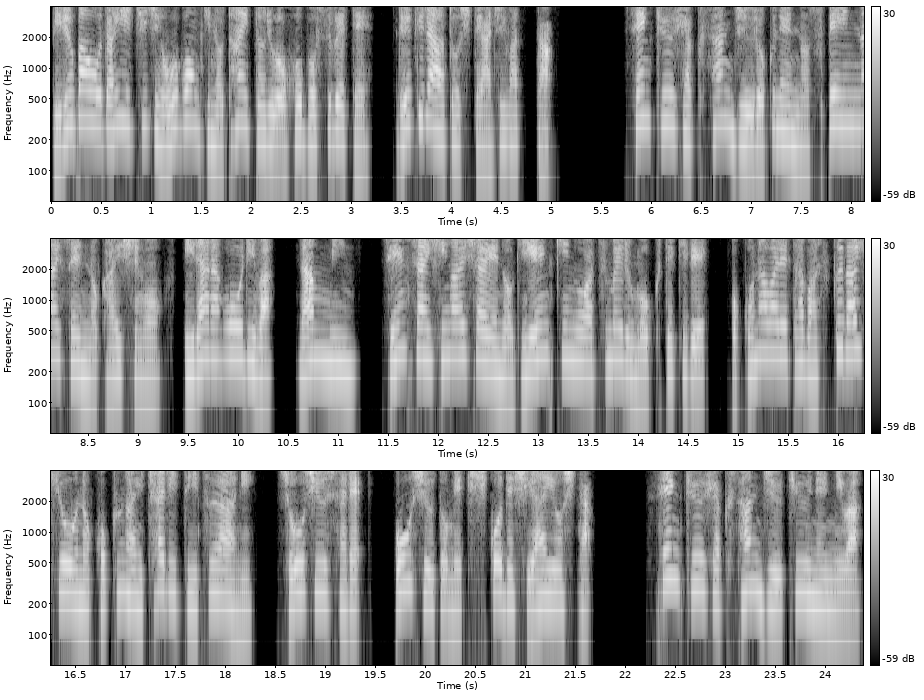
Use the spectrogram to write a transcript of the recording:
ビルバオ第一次黄金期のタイトルをほぼすべてレギュラーとして味わった。1936年のスペイン内戦の開始後、イララゴーリは難民、戦災被害者への義援金を集める目的で行われたバスク代表の国外チャリティツアーに招集され、欧州とメキシコで試合をした。1939年には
